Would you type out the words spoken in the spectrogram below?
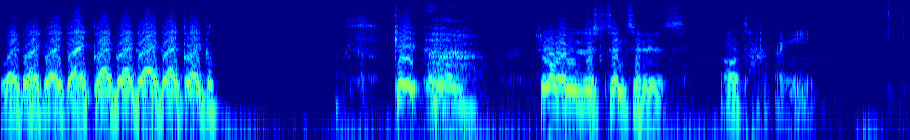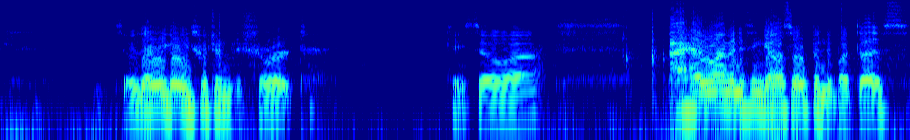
leg, leg, leg, leg, leg, leg, leg, leg, leg. Okay, show them the distance it is. Oh, tiny. So there we go, we switch into short. Okay, so, uh, I don't have anything else open but this.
